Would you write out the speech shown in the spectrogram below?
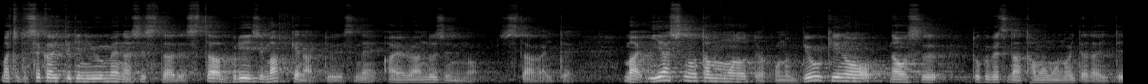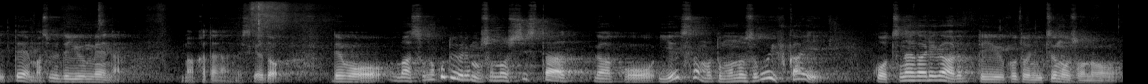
まあ、ちょっと世界的に有名なシスターでスター・ブリージ・マッケナっていうですねアイルランド人のシスターがいて、まあ、癒しの賜物というかこの病気の治す特別な賜物を頂いていて、まあ、それで有名な、まあ、方なんですけどでも、まあ、そのことよりもそのシスターがこうイエス様とものすごい深いこうつながりがあるっていうことにいつもその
